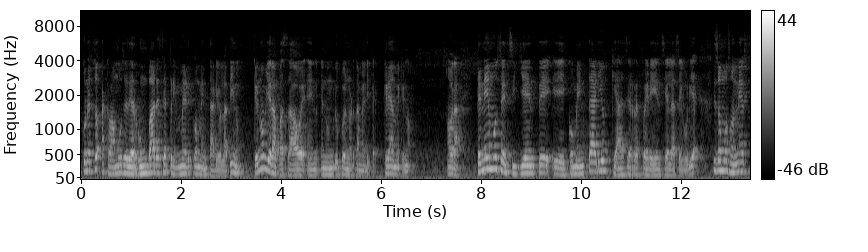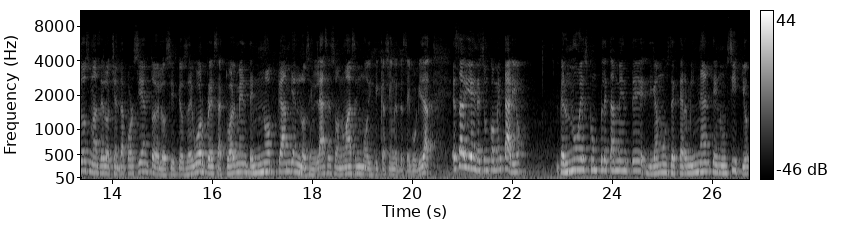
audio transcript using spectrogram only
Con esto acabamos de derrumbar ese primer comentario latino, que no hubiera pasado en, en un grupo de Norteamérica, créanme que no. Ahora, tenemos el siguiente eh, comentario que hace referencia a la seguridad. Si somos honestos, más del 80% de los sitios de WordPress actualmente no cambian los enlaces o no hacen modificaciones de seguridad. Está bien, es un comentario, pero no es completamente, digamos, determinante en un sitio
